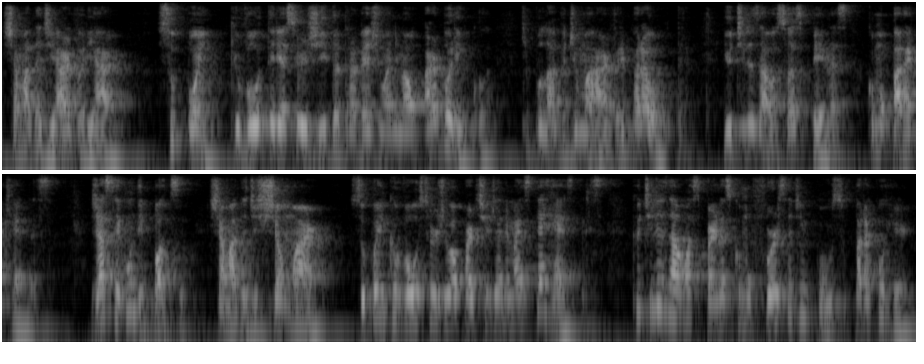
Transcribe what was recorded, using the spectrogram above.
chamada de arvorear, supõe que o voo teria surgido através de um animal arborícola, que pulava de uma árvore para outra e utilizava suas penas como paraquedas. Já a segunda hipótese, chamada de chão-ar, supõe que o voo surgiu a partir de animais terrestres, que utilizavam as pernas como força de impulso para correr,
